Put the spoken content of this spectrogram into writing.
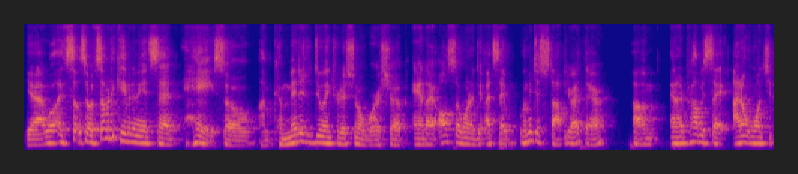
Yeah, well, so, so if somebody came to me and said, "Hey, so I'm committed to doing traditional worship, and I also want to do," I'd say, "Let me just stop you right there." Um, and I'd probably say, "I don't want you.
